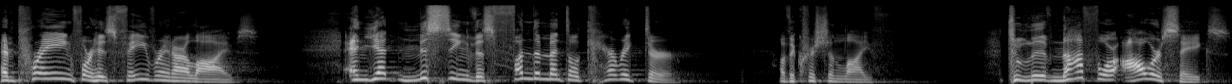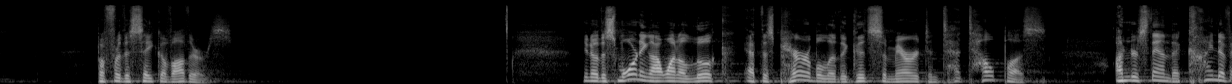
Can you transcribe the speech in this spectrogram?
and praying for His favor in our lives, and yet missing this fundamental character of the Christian life to live not for our sakes, but for the sake of others. You know, this morning I want to look at this parable of the Good Samaritan to help us understand the kind of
